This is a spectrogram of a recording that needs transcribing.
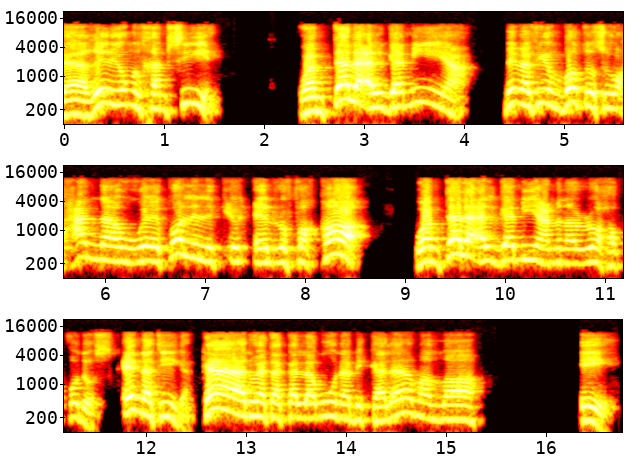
ده غير يوم الخمسين. وامتلأ الجميع بما فيهم بطرس ويوحنا وكل الرفقاء. وامتلأ الجميع من الروح القدس. إيه النتيجة؟ كانوا يتكلمون بكلام الله. إيه؟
